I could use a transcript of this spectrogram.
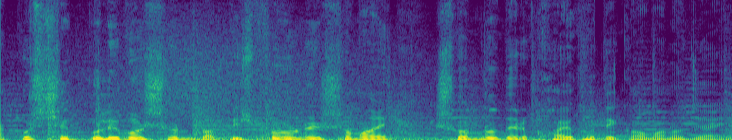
আকস্মিক গুলিবর্ষণ বা বিস্ফোরণের সময় সৈন্যদের ক্ষয়ক্ষতি কমানো যায়।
